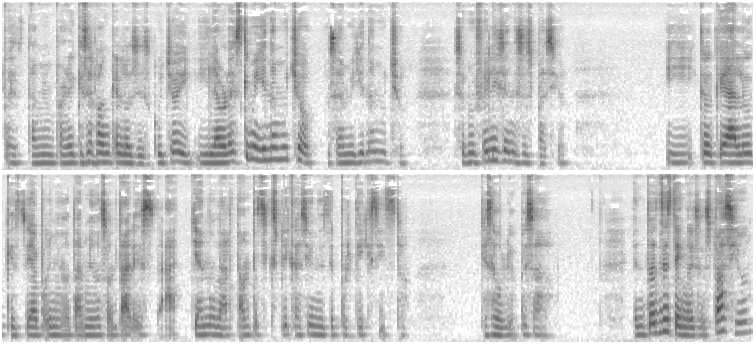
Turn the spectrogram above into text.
pues también para que sepan que los escucho y, y la verdad es que me llena mucho, o sea, me llena mucho. Soy muy feliz en ese espacio. Y creo que algo que estoy aprendiendo también a soltar es a ya no dar tantas explicaciones de por qué existo, que se volvió pesado. Entonces tengo ese espacio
